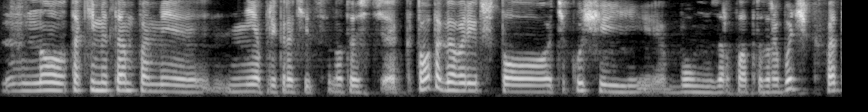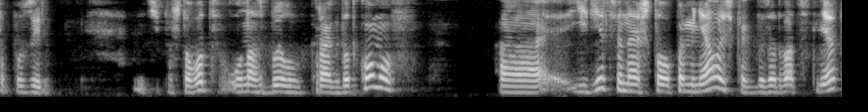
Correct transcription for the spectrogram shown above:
Ну, такими темпами не прекратится. Ну, то есть, кто-то говорит, что текущий бум зарплат разработчиков – это пузырь. И, типа, что вот у нас был крак доткомов, а, единственное, что поменялось как бы за 20 лет,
